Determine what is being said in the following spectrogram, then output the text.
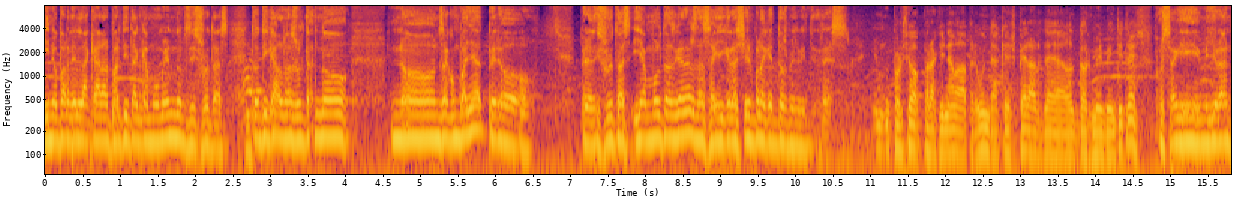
i no perdent la cara al partit en cap moment, doncs disfrutes. Tot i que el resultat no, no ens ha acompanyat, però, però disfrutes i amb moltes ganes de seguir creixent per aquest 2023. Per això, per aquí anava la pregunta, què esperes del 2023? Pues seguir millorant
